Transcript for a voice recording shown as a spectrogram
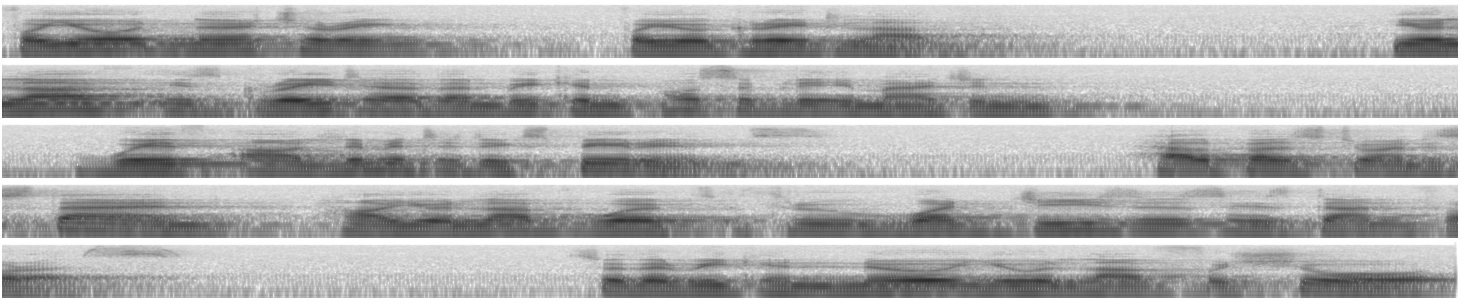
for your nurturing, for your great love. Your love is greater than we can possibly imagine with our limited experience. Help us to understand how your love works through what Jesus has done for us, so that we can know your love for sure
